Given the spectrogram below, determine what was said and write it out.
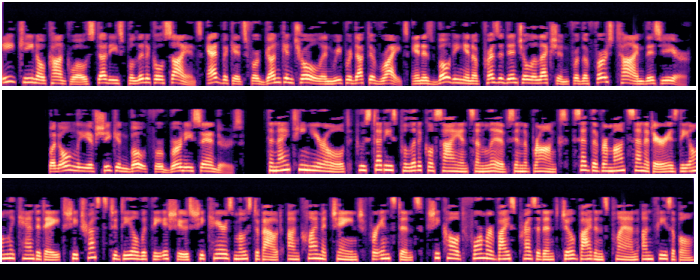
Ekene Okonkwo studies political science, advocates for gun control and reproductive rights, and is voting in a presidential election for the first time this year. But only if she can vote for Bernie Sanders. The 19-year-old, who studies political science and lives in the Bronx, said the Vermont senator is the only candidate she trusts to deal with the issues she cares most about. On climate change, for instance, she called former Vice President Joe Biden's plan unfeasible.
